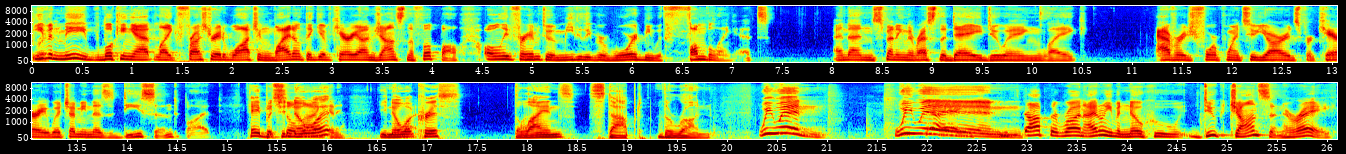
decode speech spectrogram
Even me looking at like frustrated watching why don't they give Kerryon Johnson the football only for him to immediately reward me with fumbling it and then spending the rest of the day doing like average 4.2 yards per carry, which I mean that's decent, but Hey, but you know what? getting- You know what, Chris? The Lions stopped the run. We win. We win. stop the run. I don't even know who Duke Johnson. Hooray.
